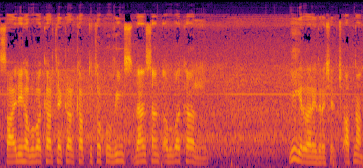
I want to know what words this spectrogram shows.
Salih Abubakar tekrar kaptı topu. Vince, Vincent Abubakar. İyi girdi araya Draşeviç. Adnan.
